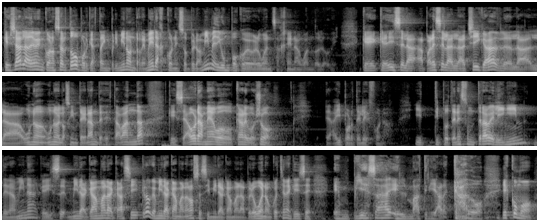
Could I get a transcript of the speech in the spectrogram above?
que ya la deben conocer todo porque hasta imprimieron remeras con eso, pero a mí me dio un poco de vergüenza ajena cuando lo vi. Que, dice, aparece la, chica, uno, uno, de los integrantes de esta banda, que dice, ahora me hago cargo yo, eh, ahí por teléfono. Y tipo, tenés un traveling in de la mina que dice, mira cámara casi, creo que mira cámara, no sé si mira cámara, pero bueno, cuestión es que dice, empieza el matriarcado. Y es como,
